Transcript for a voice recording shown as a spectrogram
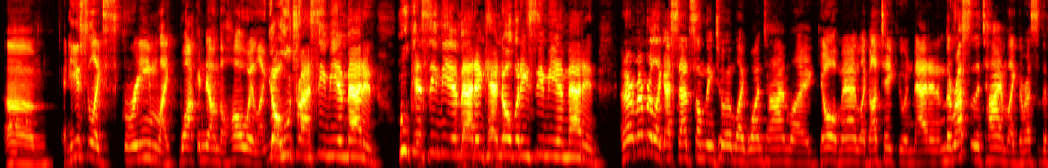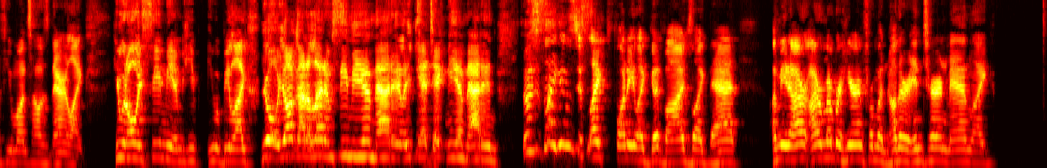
Um, and he used to like scream like walking down the hallway, like, yo, who try to see me in Madden? Who can see me in Madden? Can't nobody see me in Madden? And I remember like I said something to him like one time, like, yo, man, like I'll take you in Madden. And the rest of the time, like the rest of the few months I was there, like he would always see me and he, he would be like, yo, y'all gotta let him see me in Madden. Like, he can't take me in Madden. It was just like, it was just like funny, like good vibes like that. I mean, I, I remember hearing from another intern, man, like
